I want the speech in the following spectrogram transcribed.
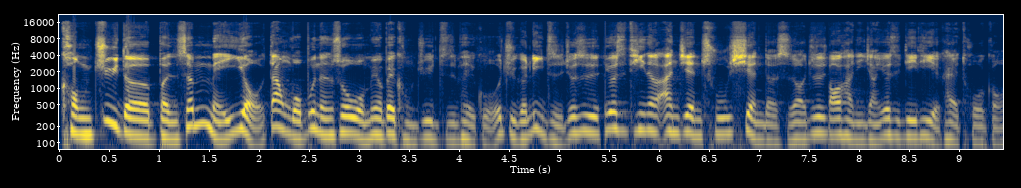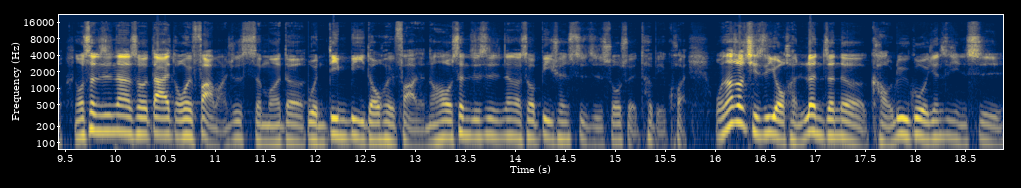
恐惧的本身没有，但我不能说我没有被恐惧支配过。我举个例子，就是 UST 那个案件出现的时候，就是包含你讲 USDT 也开始脱钩，然后甚至那个时候大家都会发嘛，就是什么的稳定币都会发的，然后甚至是那个时候币圈市值缩水特别快。我那时候其实有很认真的考虑过一件事情是，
